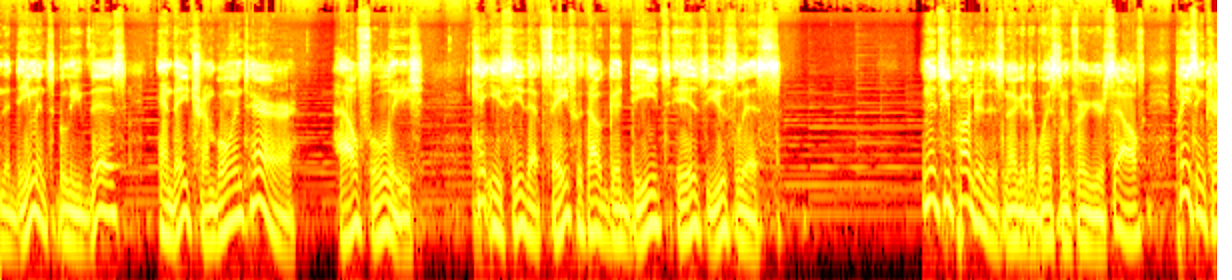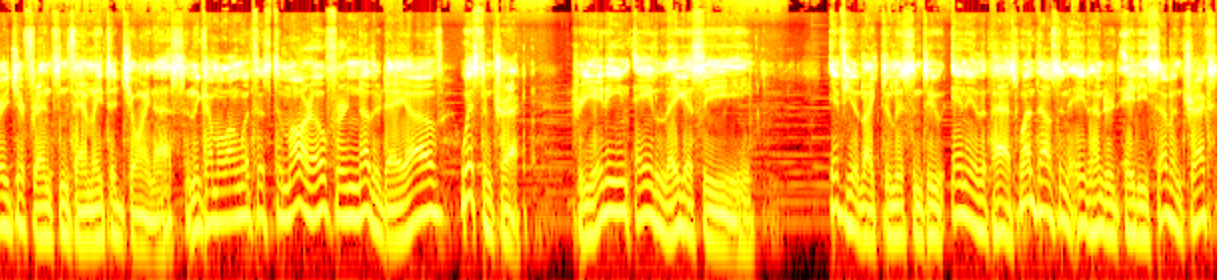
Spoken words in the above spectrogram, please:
the demons believe this, and they tremble in terror. How foolish. Can't you see that faith without good deeds is useless? And as you ponder this nugget of wisdom for yourself, please encourage your friends and family to join us and to come along with us tomorrow for another day of Wisdom Trek, creating a legacy. If you'd like to listen to any of the past 1,887 treks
